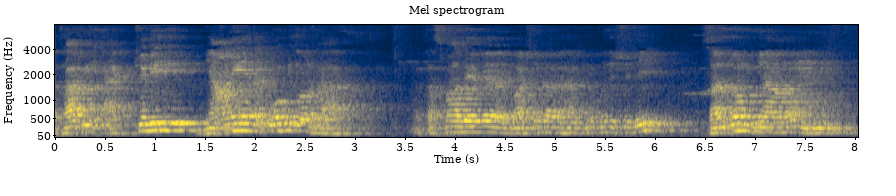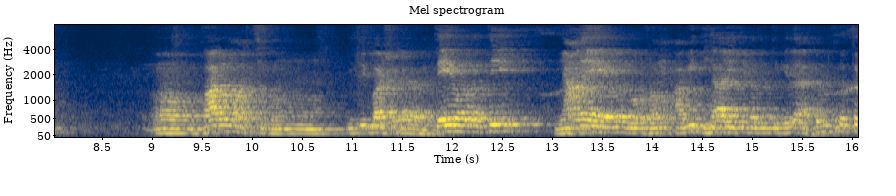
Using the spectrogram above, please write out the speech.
तथापि आक्चुलि ज्ञाने न कोऽपि दोषः। तस्मादेव भाष्यकारः किं वदिष्यति सर्वं ज्ञानं पारमार्थिकम् इति भाष्यकारः ते वदन्ति ज्ञाने एव दोषम् अविद्या इति वदन्ति किल? तत्र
